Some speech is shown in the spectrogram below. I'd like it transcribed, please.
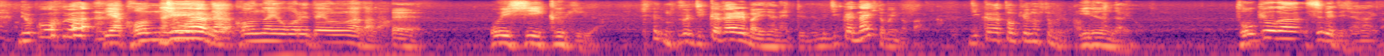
旅行がいやこんな汚れたこんな汚れた世の中だ。え美味しい空気が。え もうそれ実家帰ればいいじゃないっていうんで実家ない人もいるのか。実家が東京の人もいるか。いるんだよ。東京が全てじゃないか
